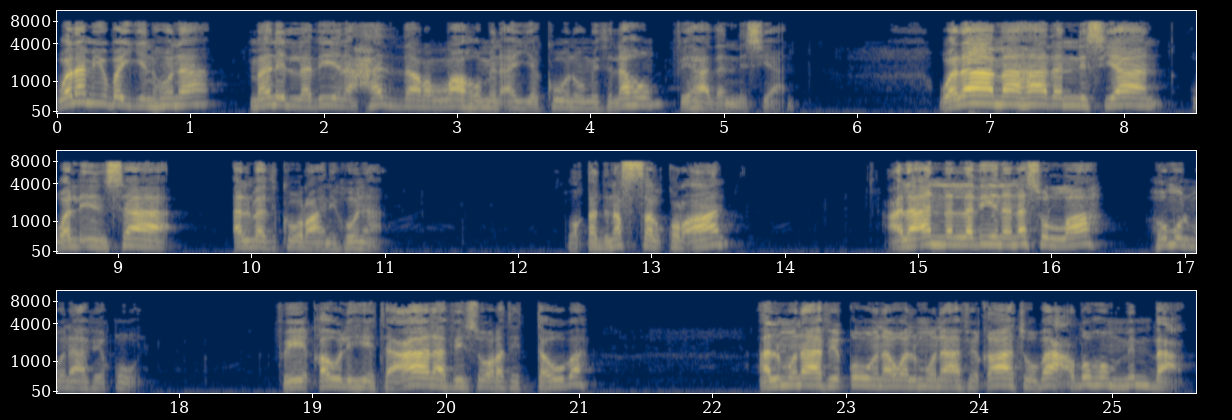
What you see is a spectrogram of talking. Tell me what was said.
ولم يبين هنا من الذين حذر الله من أن يكونوا مثلهم في هذا النسيان. ولا ما هذا النسيان والإنساء المذكوران هنا. وقد نص القرآن على أن الذين نسوا الله هم المنافقون. في قوله تعالى في سورة التوبة المنافقون والمنافقات بعضهم من بعض.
